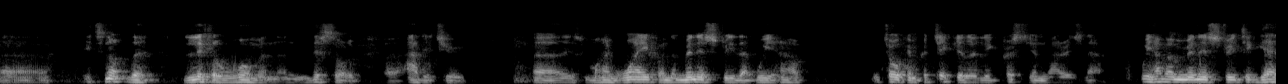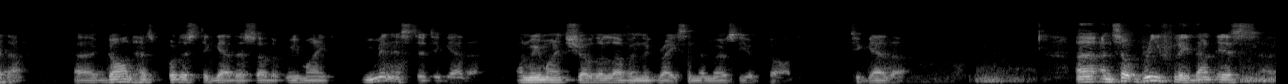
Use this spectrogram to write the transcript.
Uh, it's not the little woman and this sort of uh, attitude. Uh, it's my wife and the ministry that we have. We're talking particularly Christian marriage now. We have a ministry together. Uh, God has put us together so that we might minister together and we might show the love and the grace and the mercy of God together. Uh, and so briefly, that is uh,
